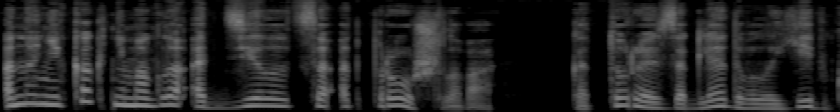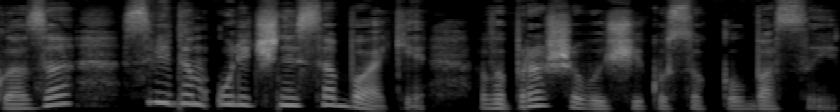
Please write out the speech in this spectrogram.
она никак не могла отделаться от прошлого — которая заглядывала ей в глаза с видом уличной собаки, выпрашивающей кусок колбасы.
